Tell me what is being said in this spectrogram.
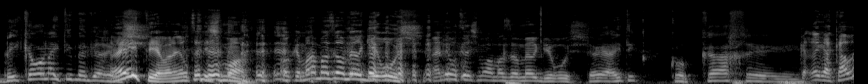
בעיקרון הייתי מגרש. הייתי, אבל אני רוצה לשמוע. אוקיי, מה מה זה אומר גירוש? אני רוצה לשמוע מה זה אומר גירוש. תראה, הייתי כל כך... אה, רגע, כמה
